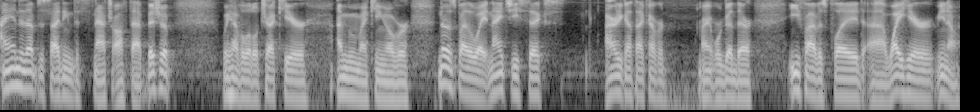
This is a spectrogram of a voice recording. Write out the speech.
I ended up deciding to snatch off that bishop. We have a little check here. I move my king over. Notice, by the way, knight g6. I already got that covered, right? We're good there. e5 is played. Uh, white here, you know,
